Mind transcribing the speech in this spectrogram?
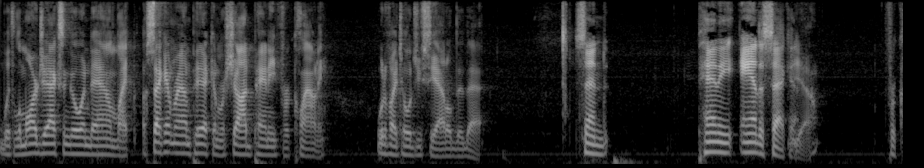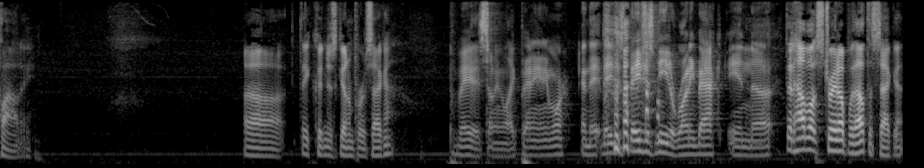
with Lamar Jackson going down, like a second round pick and Rashaad Penny for Clowney, what if I told you Seattle did that? Send Penny and a second Yeah, for Clowney. Uh, they couldn't just get him for a second. Maybe they just don't even like Penny anymore, and they, they just they just need a running back in. Uh, Then how about straight up without the second?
